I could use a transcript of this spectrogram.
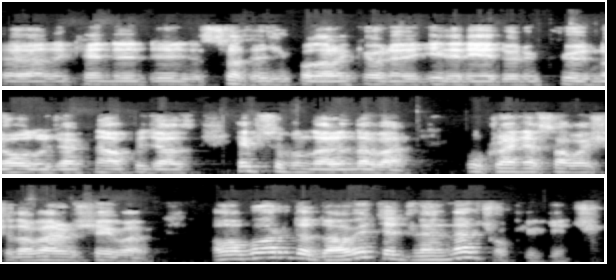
E, yani kendi stratejik olarak öne, ileriye dönük ne olacak, ne yapacağız hepsi bunların var. Ukrayna Savaşı da var, her şey var. Ama bu arada davet edilenler çok ilginç.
